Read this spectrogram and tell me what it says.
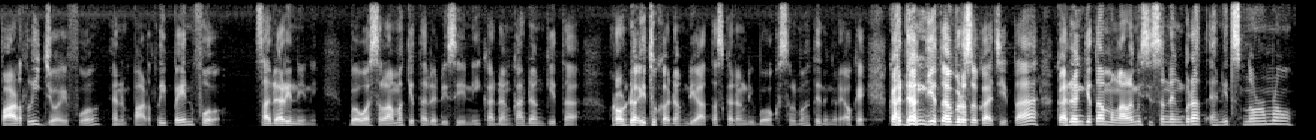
partly joyful and partly painful. Sadarin ini bahwa selama kita ada di sini, kadang-kadang kita roda itu kadang di atas, kadang di bawah kesel banget ya dengernya. Oke, kadang kita bersuka cita, kadang kita mengalami season yang berat and it's normal.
